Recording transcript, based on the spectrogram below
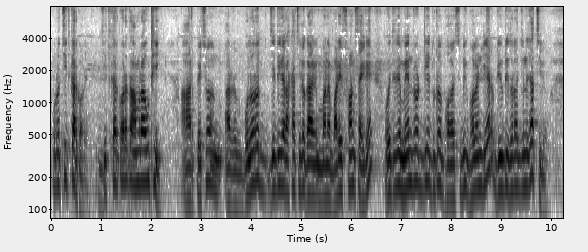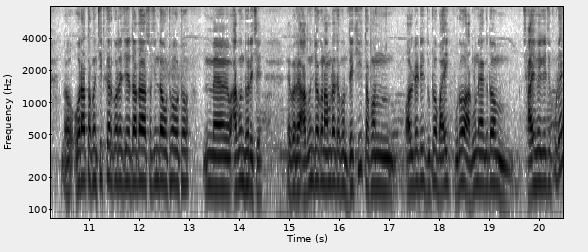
পুরো চিৎকার করে। চিৎকার করে তো আমরা উঠি, আর পেছন, আর বোলেরো যেদিকে রাখা ছিল মানে বাড়ির ফ্রন্ট সাইডে ওই দিকে মেন রোড দিয়ে দুটো সিভিক ভলেন্টিয়ার ডিউটি ধরার জন্য যাচ্ছিল। ওরা তখন চিৎকার করে যে, দাদা, সচিনদা, ওঠো ওঠো। আগুন ধরেছে। এবারে আগুন যখন আমরা যখন দেখি, তখন অলরেডি দুটো বাইক পুরো আগুনে একদম ছাই হয়ে গেছে পুড়ে।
